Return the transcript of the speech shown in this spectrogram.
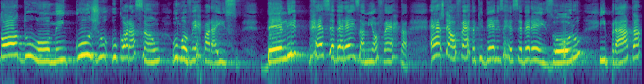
todo homem cujo o coração o mover para isso. Dele recebereis a minha oferta. Esta é a oferta que deles recebereis: ouro e prata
